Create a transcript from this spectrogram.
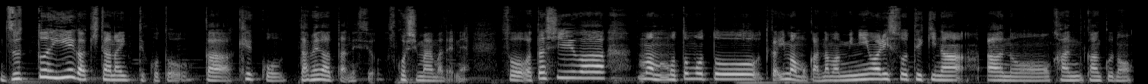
ずっと家が汚いってことが結構ダメだったんですよ。少し前までね。そう、私は、まあ、もともと、今もかな、まあ、ミニマリスト的な、あの、感覚の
